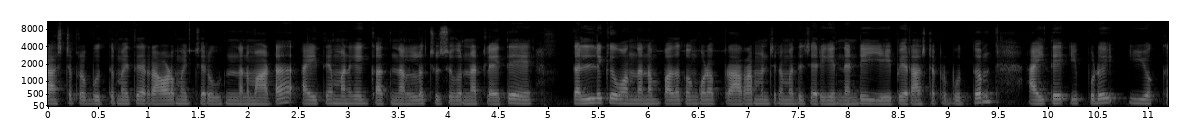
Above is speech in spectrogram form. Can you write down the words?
రాష్ట్ర ప్రభుత్వం అయితే రావడం అయితే జరుగుతుందన్నమాట. అయితే మనకి గత నెలలో చూసుకున్నట్లయితే తల్లికి వందనం పథకం కూడా ప్రారంభించడం అయితే జరిగిందండి ఏపీ రాష్ట్ర ప్రభుత్వం. అయితే ఇప్పుడు ఈ యొక్క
